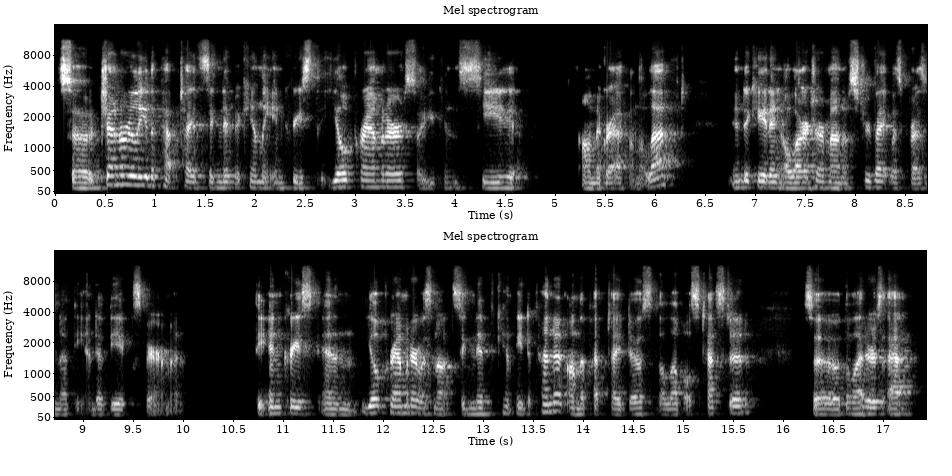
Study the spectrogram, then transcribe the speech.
So generally the peptides significantly increase the yield parameter. So you can see on the graph on the left, indicating a larger amount of struvite was present at the end of the experiment. The increase in yield parameter was not significantly dependent on the peptide dose the levels tested. So the letters at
